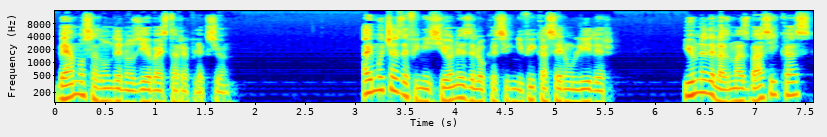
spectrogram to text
Veamos a dónde nos lleva esta reflexión. Hay muchas definiciones de lo que significa ser un líder, y una de las más básicas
